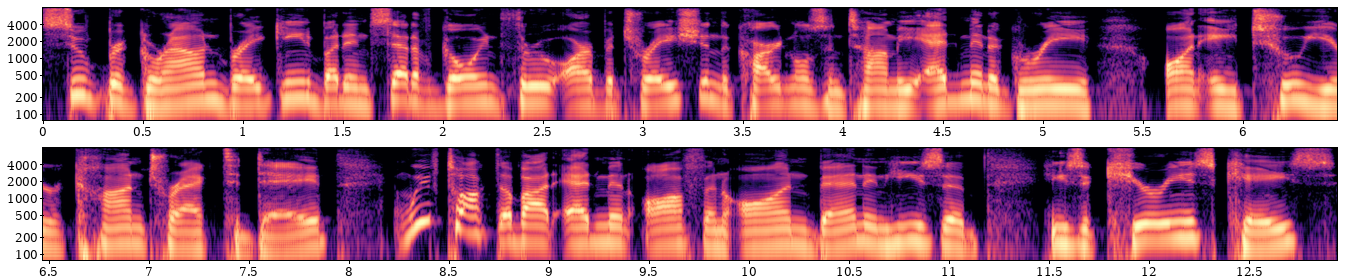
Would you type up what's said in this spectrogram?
super groundbreaking, but instead of going through arbitration, the Cardinals and Tommy Edman agree on a two-year contract today. And we've talked about Edman off and on, Ben, and he's a he's a curious case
